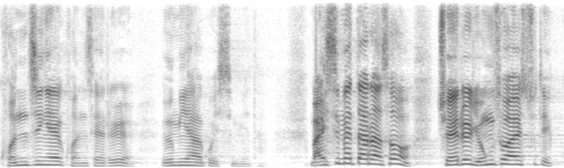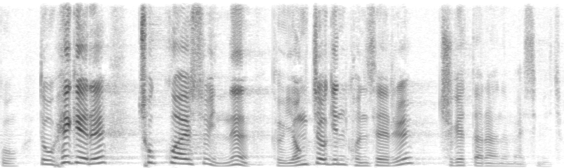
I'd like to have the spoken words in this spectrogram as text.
권징의 권세를 의미하고 있습니다. 말씀에 따라서 죄를 용서할 수도 있고 또 회개를 촉구할 수 있는 그 영적인 권세를 주겠다라는 말씀이죠.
